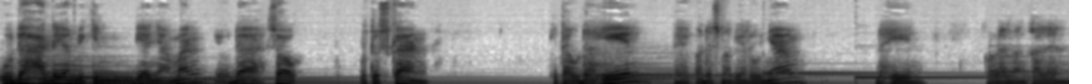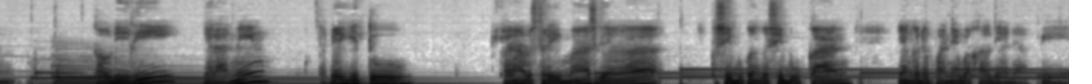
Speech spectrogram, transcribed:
Udah ada yang bikin dia nyaman ya udah sok. Putuskan kita udahin daripada semakin runyam udahin. Kalau emang kalian tahu diri jalanin. Tapi ya gitu. Kalian harus terima segala kesibukan-kesibukan yang ke depannya bakal dihadapi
